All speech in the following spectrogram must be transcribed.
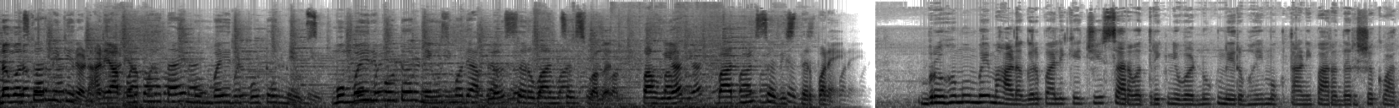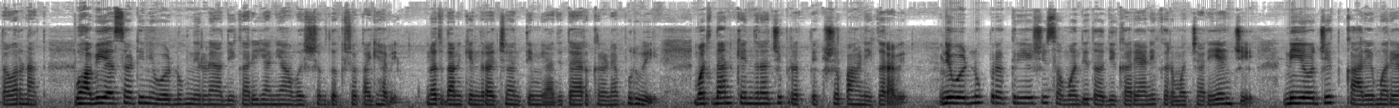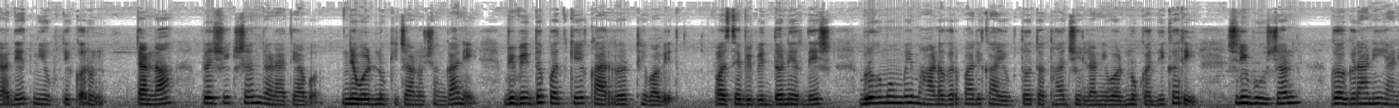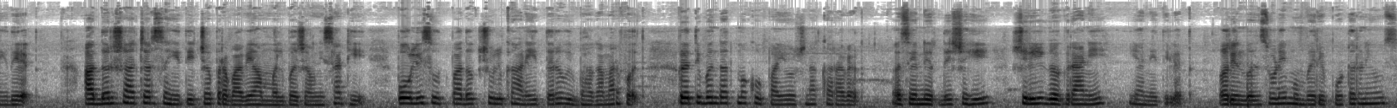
नमस्कार मी किरण आणि आपण पाहताय Mumbai reporter news Mumbai reporter न्यूजमध्ये आपलं सर्वांचं स्वागत. पाहुयात बातमी सविस्तरपणे. बृहमुंबई महानगरपालिकेची सार्वत्रिक निवडणूक निर्भय मुक्त आणि पारदर्शक वातावरणात व्हावी यासाठी निवडणूक निर्णय अधिकारी यांनी आवश्यक दक्षता घ्यावी. मतदान केंद्राची अंतिम यादी तयार करण्यापूर्वी मतदान केंद्राची प्रत्यक्ष पाहणी करावी. निवडणूक प्रक्रियेशी संबंधित अधिकारी आणि कर्मचारी यांची नियोजित कार्यमर्यादेत नियुक्ती करून त्यांना प्रशिक्षण देण्यात यावं. निवडणुकीच्या अनुषंगाने विविध पदके कार्यरत ठेवावीत. असे विविध निर्देश बृहमुंबई महानगरपालिका आयुक्त तथा जिल्हा निवडणूक अधिकारी श्री भूषण गगराणी यांनी दिलेत. आदर्श आचारसंहितेच्या प्रभावी अंमलबजावणीसाठी पोलीस उत्पादक शुल्क आणि इतर विभागामार्फत प्रतिबंधात्मक उपाययोजना कराव्यात असे निर्देशही श्री गगराणी यांनी दिलेत. Arvind Bansode Mumbai reporter news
